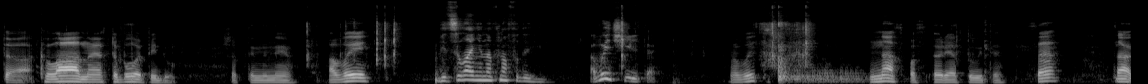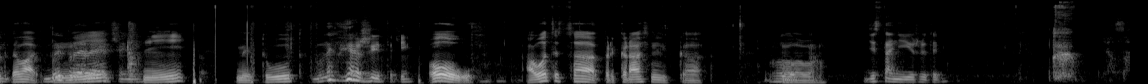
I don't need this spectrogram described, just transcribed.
Так, ладно, я з тобою піду. Щоб ти не нив. А ви? Відсилання на FNAF 1. А ви чільте. А ви нас порятуйте. Все? Так, давай. Ми Ні, приречені. Ні. не тут. Вони не жителі. Оу. А от і ця прекрасненька Голова. голова. Дістань її жителі. Я сам.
